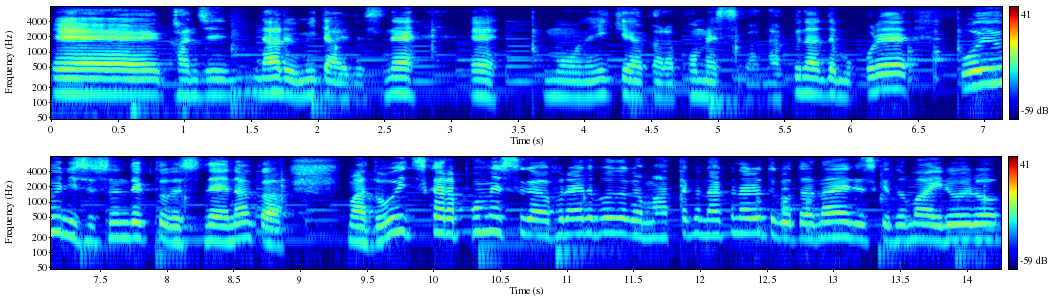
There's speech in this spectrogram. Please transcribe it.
えー、感じになるみたいですね。えーもうね、IKEA からポメスがなくなって、もこれ、こういう風に進んでいくとですね、なんか、まあ、ドイツからポメスが、フライドポテトが全くなくなるってことはないですけど、まあ、いろいろ、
